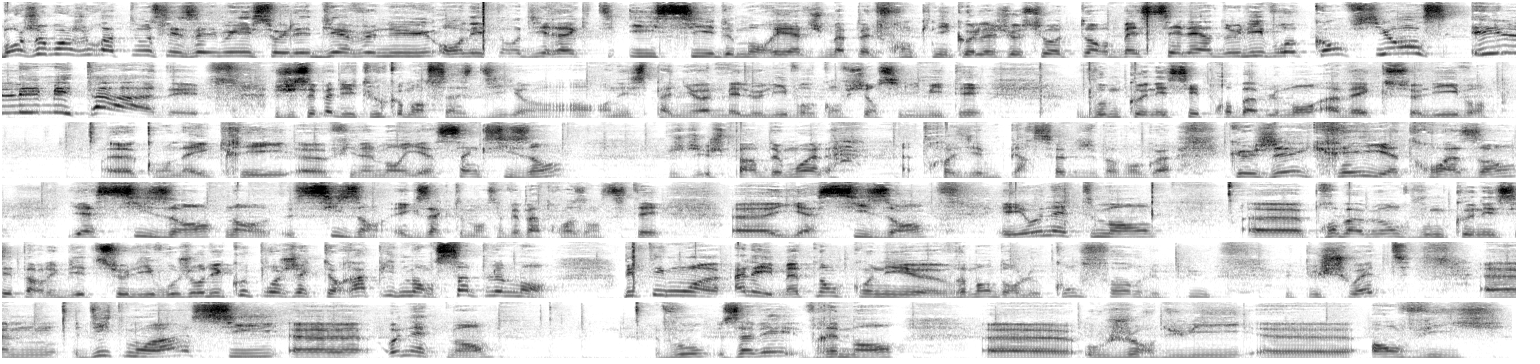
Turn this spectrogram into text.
Bonjour, bonjour à tous les amis, soyez les bienvenus. On est en direct ici de Montréal. Je m'appelle Franck Nicolas, je suis auteur best-seller de livre Confiance illimitée. Je ne sais pas du tout comment ça se dit en, espagnol, mais le livre Confiance illimitée, vous me connaissez probablement avec ce livre euh, qu'on a écrit euh, finalement il y a 5-6 ans. Je, parle de moi, la, troisième personne, je sais pas pourquoi, que j'ai écrit il y a 3 ans, il y a 6 ans, non, 6 ans exactement, ça fait pas 3 ans, c'était euh, il y a 6 ans. Et honnêtement, euh, probablement que vous me connaissez par le biais de ce livre. Aujourd'hui, coup de projecteur, rapidement, simplement. Mettez-moi, allez, maintenant qu'on est euh, vraiment dans le confort le plus, le plus chouette, euh, dites-moi si, euh, honnêtement, vous avez vraiment euh, aujourd'hui envie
